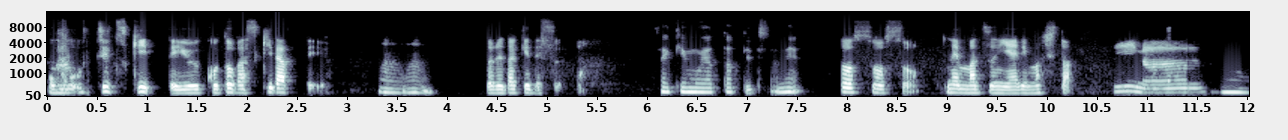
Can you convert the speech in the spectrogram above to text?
お餅つきっていうことが好きだっていう、うんうん。それだけです。最近もやったって言ってたね。そうそうそう。年末にやりました。いいなぁ。うん。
